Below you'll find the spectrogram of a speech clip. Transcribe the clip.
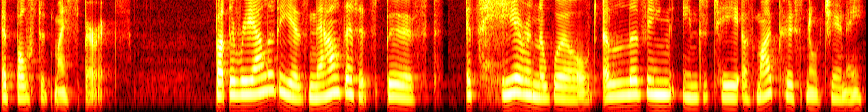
It bolstered my spirits. But the reality is, now that it's birthed, it's here in the world, a living entity of my personal journey.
